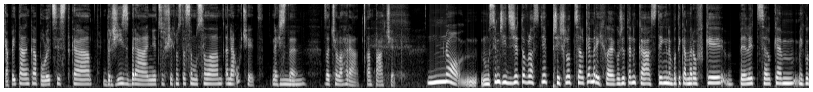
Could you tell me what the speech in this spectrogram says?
kapitánka, policistka, drží zbraň, co všechno jste se musela naučit, než jste hmm. začala hrát, tantáček. No, musím říct, že to vlastně přišlo celkem rychle, jakože ten casting nebo ty kamerovky byly celkem, jako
